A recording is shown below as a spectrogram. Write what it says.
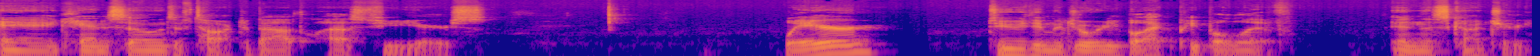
and Candace Owens have talked about the last few years. Where do the majority of black people live in this country?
